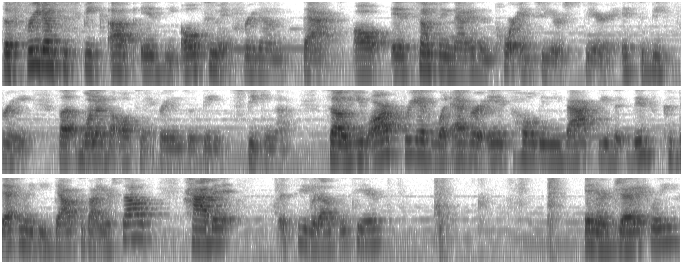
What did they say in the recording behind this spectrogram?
the freedom to speak up is the ultimate freedom that all is something that is important to your spirit is to be free. But one of the ultimate freedoms would be speaking up. So you are free of whatever is holding you back. These these could definitely be doubts about yourself, habits. Let's see what else is here. Energetically,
